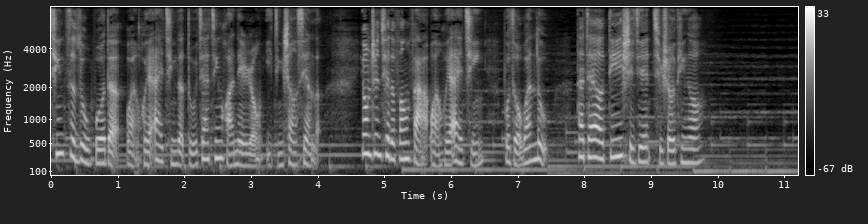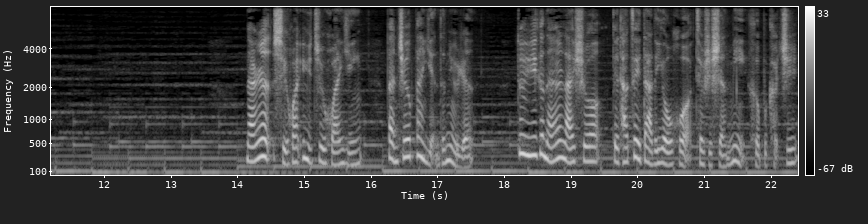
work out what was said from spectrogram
亲自录播的挽回爱情的独家精华内容已经上线了。用正确的方法挽回爱情，不走弯路，大家要第一时间去收听哦。男人喜欢欲拒还迎、半遮半掩的女人。对于一个男人来说，对他最大的诱惑就是神秘和不可知。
